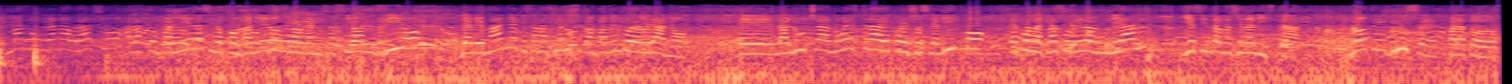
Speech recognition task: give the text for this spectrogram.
les mando un gran abrazo a las compañeras y los compañeros de la organización Río de Alemania que están haciendo su campamento de verano. Eh, la lucha nuestra es por el socialismo, es por la clase obrera mundial y es internacionalista. Rote Gruse para todos.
